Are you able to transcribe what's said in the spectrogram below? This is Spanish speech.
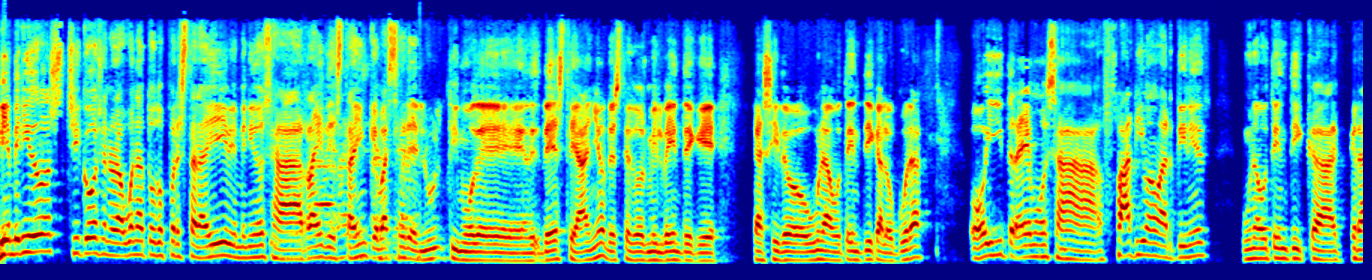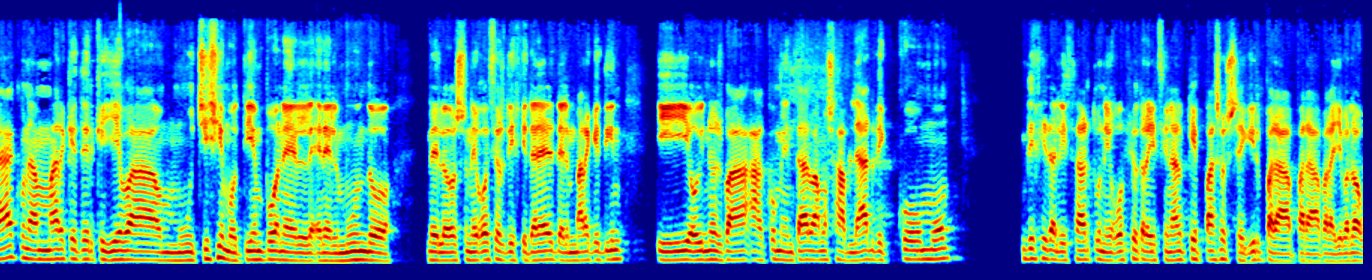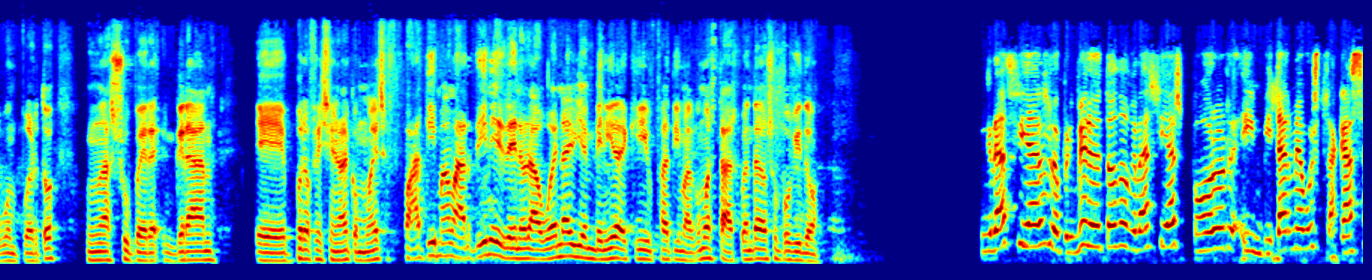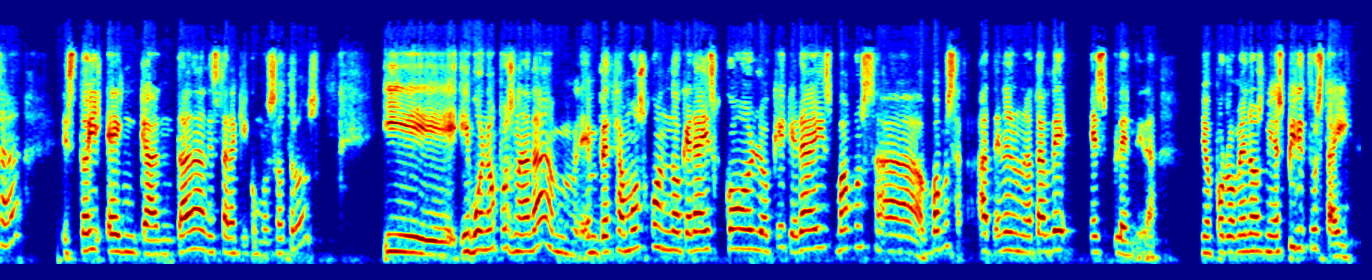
Bienvenidos, chicos, enhorabuena a todos por estar ahí. Bienvenidos a Ride Stein, que va a ser el último de, este año, de este 2020, que, que, ha sido una auténtica locura. Hoy traemos a Fátima Martínez, una auténtica crack, una marketer que lleva muchísimo tiempo en el, en el mundo de los negocios digitales, del marketing, y hoy nos va a comentar, vamos a hablar de cómo digitalizar tu negocio tradicional, qué pasos seguir para, para, para llevarlo a buen puerto, con una súper gran eh, profesional como es Fátima Martínez. Enhorabuena y bienvenida aquí, Fátima. ¿Cómo estás? Cuéntanos un poquito. Gracias, lo primero de todo, gracias por invitarme a vuestra casa. Estoy encantada de estar aquí con vosotros. Y, bueno, pues nada, empezamos cuando queráis con lo que queráis. Vamos a, vamos a tener una tarde espléndida. Yo por lo menos mi espíritu está ahí.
